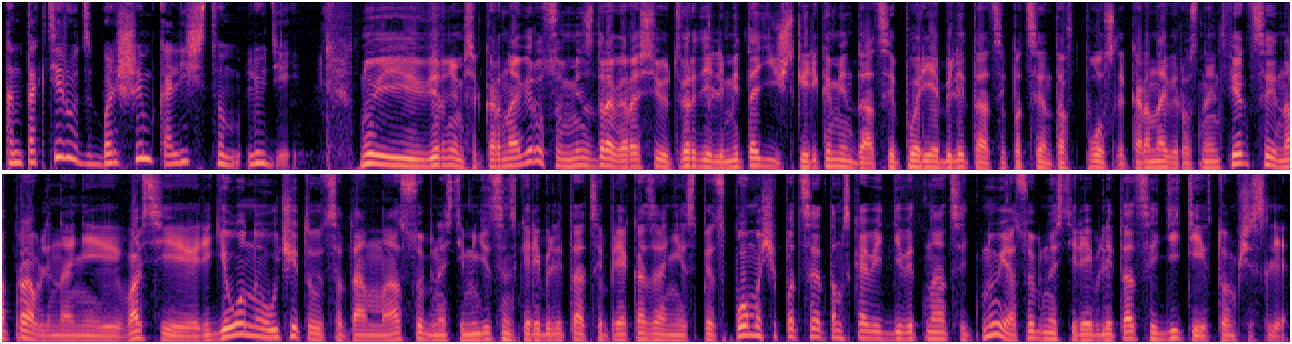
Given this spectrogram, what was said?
контактируют с большим количеством людей. Ну и вернемся к коронавирусу. В Минздраве России утвердили методические рекомендации по реабилитации пациентов после коронавирусной инфекции. Направлены они во все регионы. Учитываются там особенности медицинской реабилитации при оказании спецпомощи пациентам с COVID-19, ну и особенности реабилитации детей в том числе.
